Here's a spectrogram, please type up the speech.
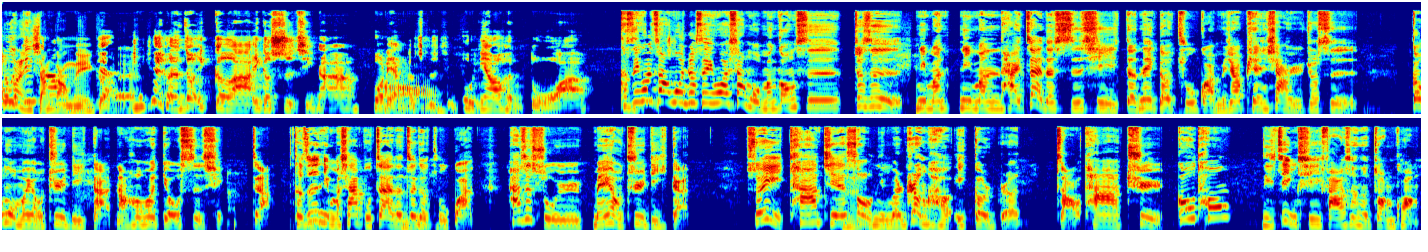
要不然你香港那个、欸，明确可能只有一个啊，一个事情啊，或两个事情，不一定要很多啊。可是因为这样问，就是因为像我们公司，就是你们你们还在的时期的那个主管比较偏向于就是跟我们有距离感，然后会丢事情这样。可是你们现在不在的这个主管，嗯、他是属于没有距离感，所以他接受你们任何一个人找他去沟通。你近期发生的状况，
